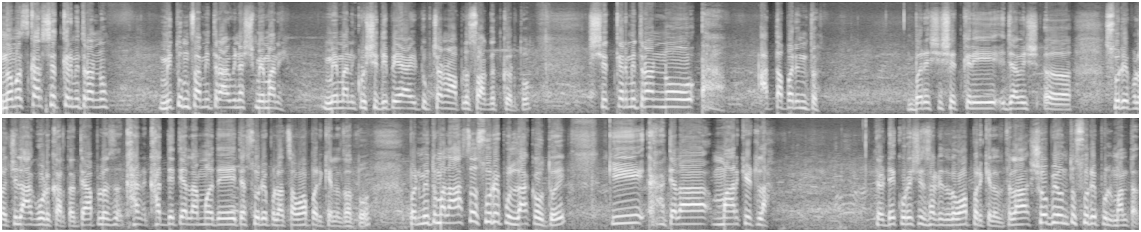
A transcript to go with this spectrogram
नमस्कार शेतकरी मित्रांनो. मी तुमचा मित्र अविनाश मेमाने. मेमाने कृषी दीपे या यूट्यूब चॅनल आपलं स्वागत करतो. शेतकरी मित्रांनो आतापर्यंत बरेचसे शेतकरी ज्यावेळेस सूर्यफुलाची लागवड करतात ते आपलं खा खाद्यतेलामध्ये त्या सूर्यफुलाचा वापर केला जातो. पण मी तुम्हाला असं सूर्यफूल आहे की त्याला मार्केटला त्या डेकोरेशनसाठी त्याचा वापर केला जातो. त्याला शोभिवंत सूर्यफूल म्हणतात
